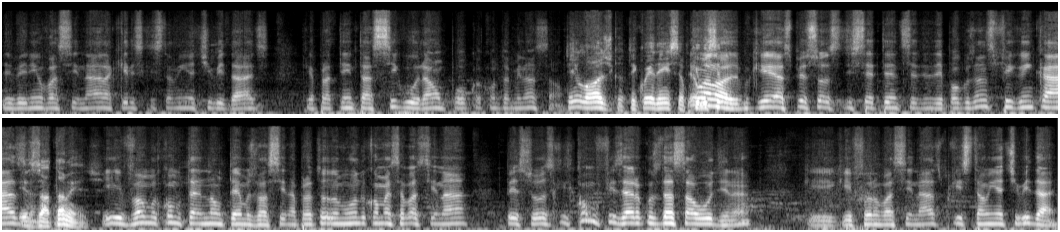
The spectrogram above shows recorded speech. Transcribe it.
deveriam vacinar aqueles que estão em atividades, que é para tentar segurar um pouco a contaminação. Tem lógica, tem coerência. Tem uma você- lógica, porque as pessoas de 70, 70 e poucos anos ficam em casa. Exatamente. E vamos, como te- não temos vacina para todo mundo, começa a vacinar pessoas que, como fizeram com os da saúde, né? Que, que foram vacinados porque estão em atividade.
